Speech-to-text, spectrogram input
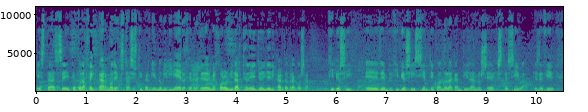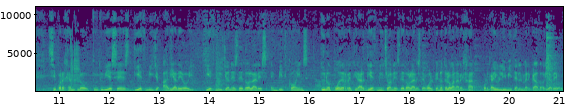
estás, eh, te puede afectar, ¿no? De ostras, estoy perdiendo mi dinero, etcétera, etcétera. Es mejor olvidarte de ello y dedicarte a otra cosa. Principio sí, eh, en principio sí, siempre y cuando la cantidad no sea excesiva. Es decir, si, por ejemplo, tú tuvieses 10 millones, a día de hoy, 10 millones de dólares en bitcoins, tú no puedes retirar 10 millones de dólares de golpe, no te lo van a dejar, porque hay un límite en el mercado a día de hoy.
